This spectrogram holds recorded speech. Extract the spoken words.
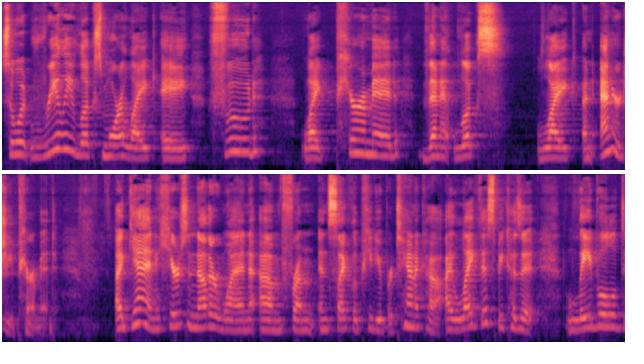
So it really looks more like a food like pyramid than it looks like an energy pyramid. again, here's another one um, from Encyclopedia Britannica. I like this because it labeled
